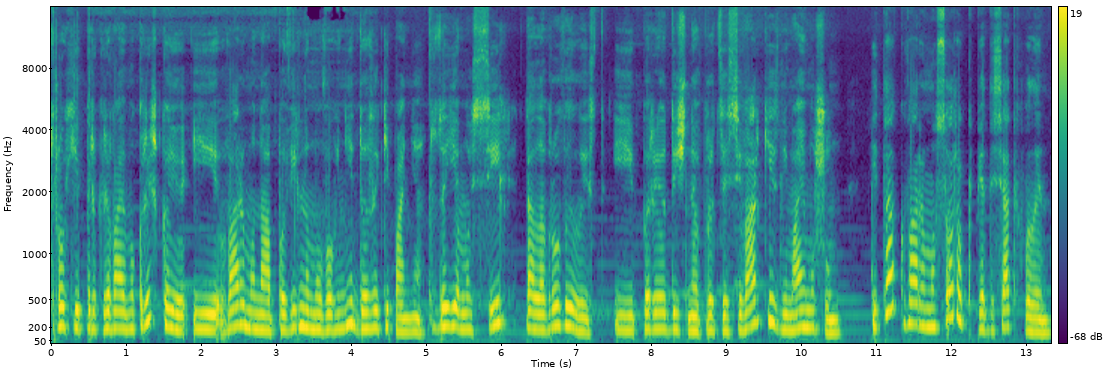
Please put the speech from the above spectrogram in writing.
Трохи прикриваємо кришкою і варимо на повільному вогні до закипання. Додаємо сіль та лавровий лист і періодично в процесі варки знімаємо шум. І так варимо 40-50 хвилин.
